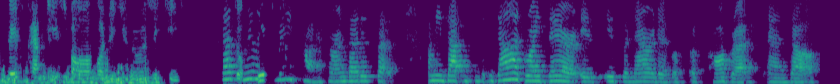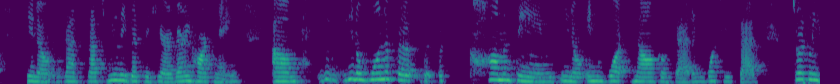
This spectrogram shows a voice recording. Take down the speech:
best practice for, for the university. That's so, really great Kanyasorn. that is that i mean that that right there is is the narrative of, of progress. And uh, you know that's that's really good to hear. Very heartening. Um, you know one of the, the, the common themes, you know, in what Naoko said and what you said. Certainly,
